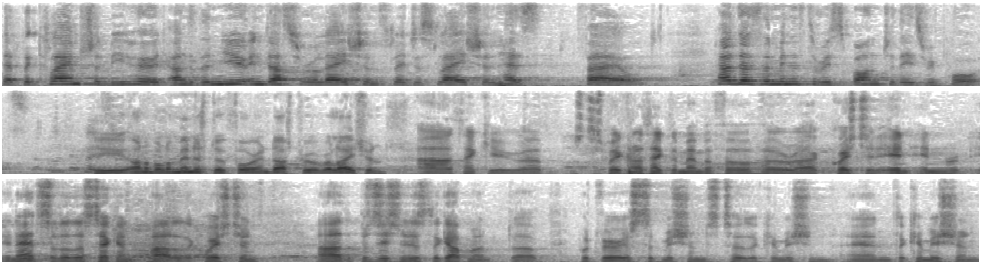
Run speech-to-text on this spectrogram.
that the claim should be heard under the new industrial relations legislation has failed. How does the minister respond to these reports? The Honourable Minister for Industrial Relations. Uh, thank you, uh, Mr Speaker, and I thank the member for her uh, question. In, in, in, answer to the second part of the question, uh, the position is the government uh, put various submissions to the Commission, and the Commission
